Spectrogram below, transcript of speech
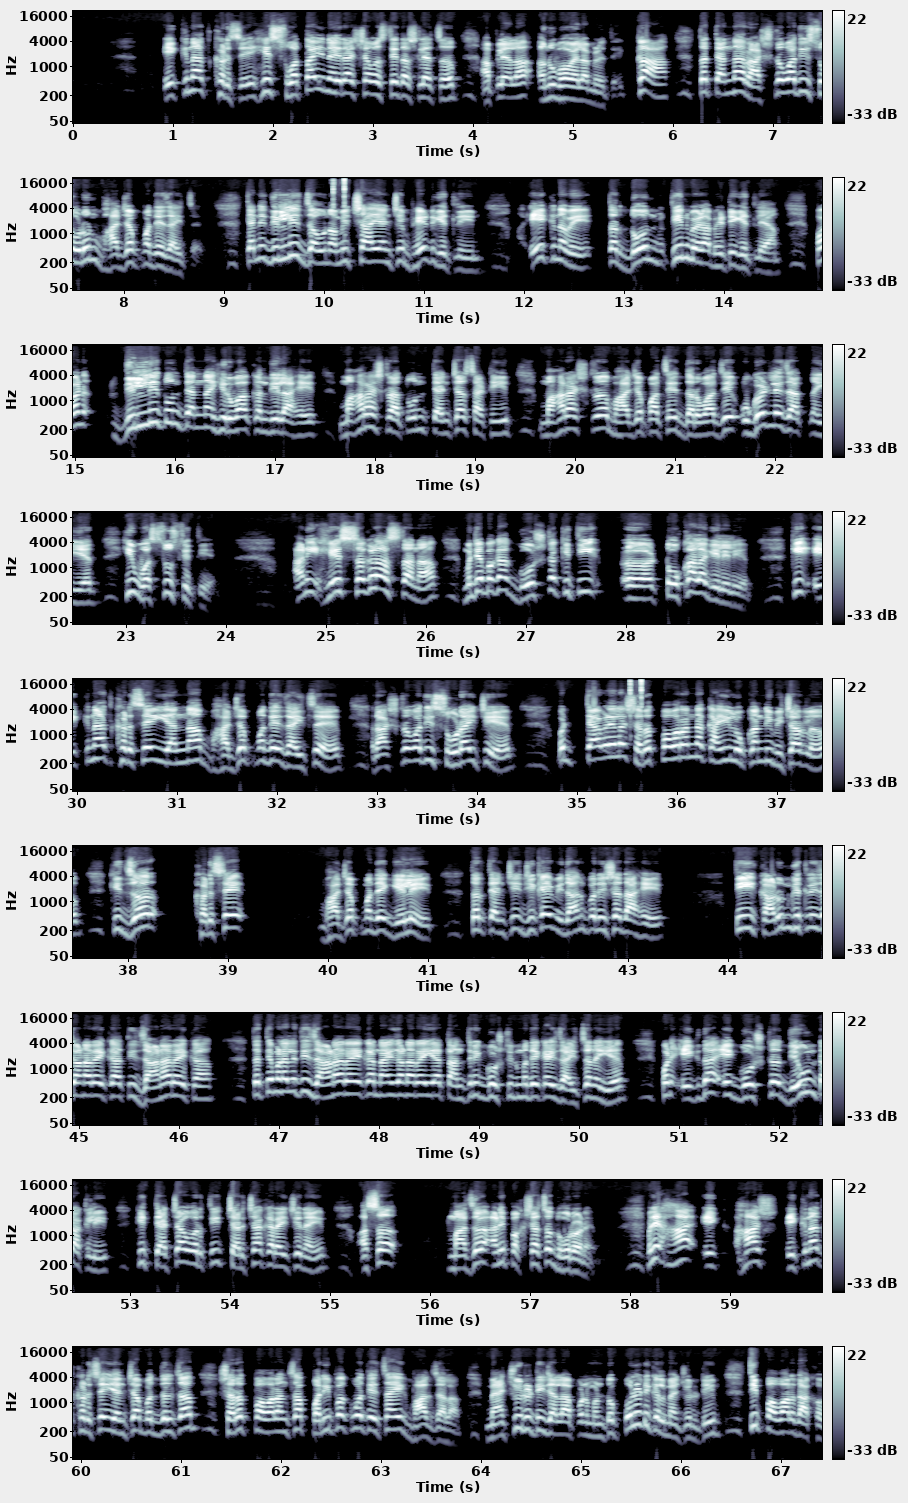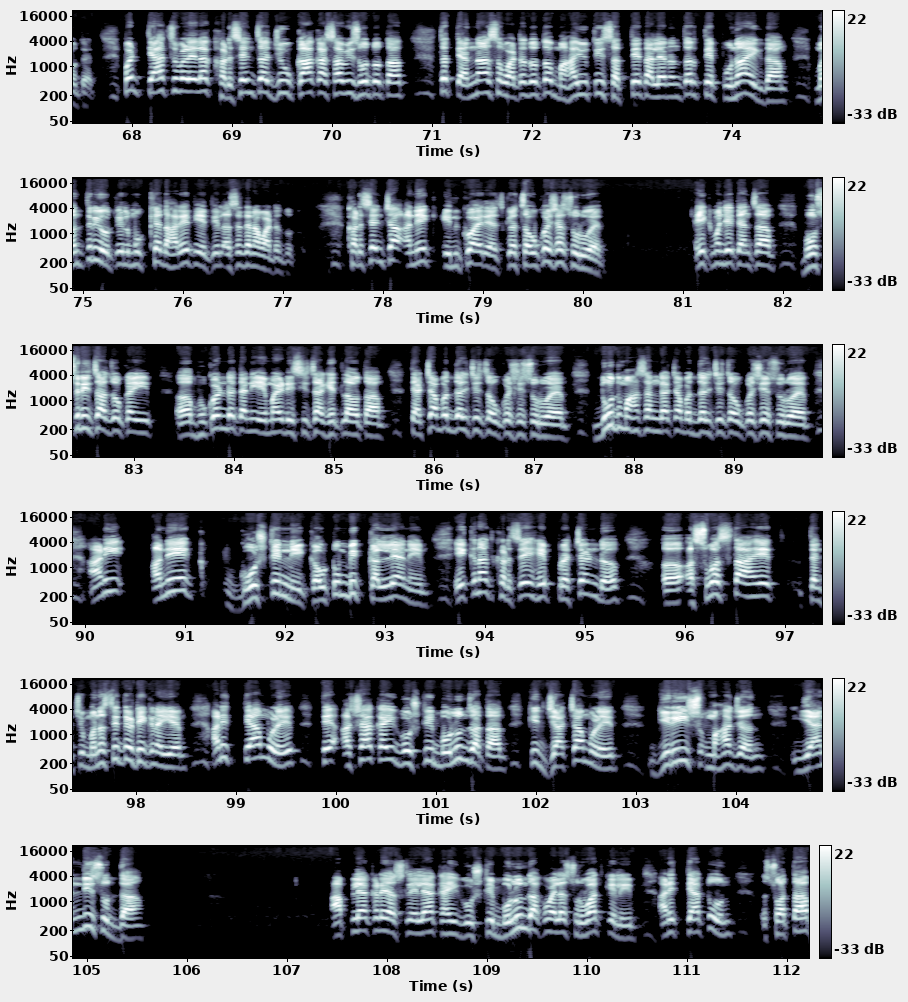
एकनाथ खडसे हे स्वतःही नैराश्यावस्थेत असल्याचं आपल्याला अनुभवायला मिळते का? तर त्यांना राष्ट्रवादी सोडून भाजपमध्ये जायचंय. त्यांनी दिल्लीत जाऊन अमित शहा यांची भेट घेतली. एक नव्हे तर दोन तीन वेळा भेटी घेतल्या. पण दिल्लीतून त्यांना हिरवा कंदील आहे. महाराष्ट्रातून त्यांच्यासाठी महाराष्ट्र भाजपाचे दरवाजे उघडले जात नाहीयेत ही वस्तुस्थिती आहे. आणि हे सगळं असताना म्हणजे बघा गोष्ट किती टोकाला गेलेली आहे. की एकनाथ खडसे यांना भाजपमध्ये जायचंय राष्ट्रवादी सोडायची आहे. पण त्यावेळेला शरद पवारांना काही लोकांनी विचारलं की जर खडसे भाजपमध्ये गेले तर त्यांची जी काही विधान परिषद आहे ती काढून घेतली जाणार आहे का? ती जाणार आहे का? तर ते म्हणाले ती जाणार आहे का नाही जाणार आहे या तांत्रिक गोष्टींमध्ये काही जायचं नाहीये. पण एकदा एक गोष्ट देऊन टाकली की त्याच्यावरती चर्चा करायची नाही असं माझं आणि पक्षाचं धोरण आहे. म्हणजे हा एक हा एकनाथ खडसे यांच्याबद्दलचा शरद पवारांचा परिपक्वतेचा एक भाग झाला. मॅच्युरिटी ज्याला आपण म्हणतो पॉलिटिकल मॅच्युरिटी ती पवार दाखवत आहेत पण त्याच वेळेला खडसेंचा जीव का कासावीस होत होता? तर त्यांना असं वाटत होतं महायुती सत्तेत आल्यानंतर ते पुन्हा एकदा मंत्री होतील मुख्य धारेत येतील असं त्यांना वाटत होतं. खडसेंच्या अनेक इन्क्वायरीज किंवा चौकशा सुरू आहेत. एक म्हणजे त्यांचा भोसरीचा जो काही भूखंड त्यांनी एम आय डी सीचा घेतला होता त्याच्याबद्दलची चौकशी सुरू आहे. दूध महासंघाच्या बद्दलची चौकशी सुरू आहे. आणि अनेक गोष्टींनी कौटुंबिक कल्याणे एकनाथ खडसे हे प्रचंड अस्वस्थ आहेत त्यांची मनस्थिती ठीक नाही आहे आणि त्यामुळे ते अशा काही गोष्टी बोलून जातात की ज्याच्यामुळे गिरीश महाजन यांनी सुद्धा आपल्याकडे असलेल्या काही गोष्टी बोलून दाखवायला सुरुवात केली आणि त्यातून स्वतः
